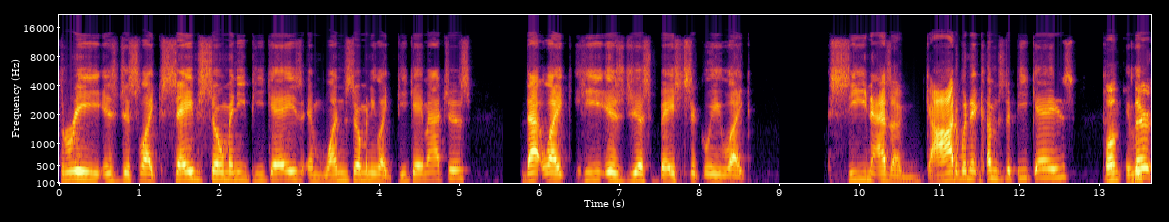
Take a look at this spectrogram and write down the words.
three is just like saves so many PKs and won so many like PK matches that like he is just basically like seen as a god when it comes to PKs. Well, there,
